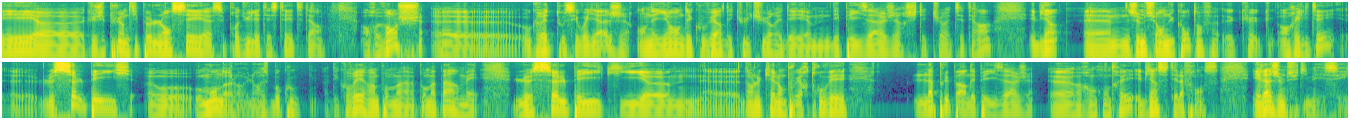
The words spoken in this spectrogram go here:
et euh, que j'ai pu un petit peu lancer euh, ces produits, les tester, etc. En revanche, euh, au gré de tous ces voyages, en ayant découvert des cultures et des, des paysages, architecture, etc., eh bien, je me suis rendu compte en réalité, le seul pays au, monde, alors il en reste beaucoup à découvrir hein, pour, ma, pour ma part, mais le seul pays qui, dans lequel on pouvait retrouver la plupart des paysages euh, rencontrés, eh bien, c'était la France. Et là, je me suis dit, mais c'est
